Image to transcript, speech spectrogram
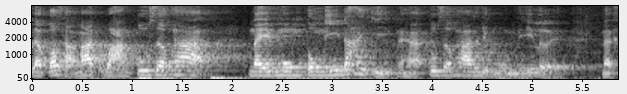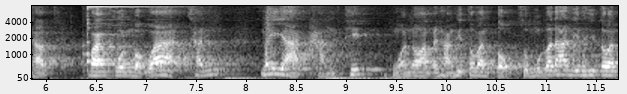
แล้วก็สามารถวางตู้เสื้อผ้า ในมุมตรงนี้ได้อีกนะฮะตู้เสื้อผ้าจะอยู่มุมนี้เลยนะครับ บางคนบอกว่าฉันไม่อยากหันทิศหัวนอนไปทางทิศตะวันตก สมมุติว่าด้านนี้เป็นทิศตะวัน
